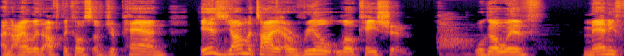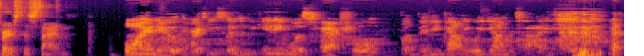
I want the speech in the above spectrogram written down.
an island off the coast of Japan. Is Yamatai a real location? Oh, we'll go with Manny first this time. Well, I knew everything you said in the beginning was factual, but then you got me with Yamatai.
